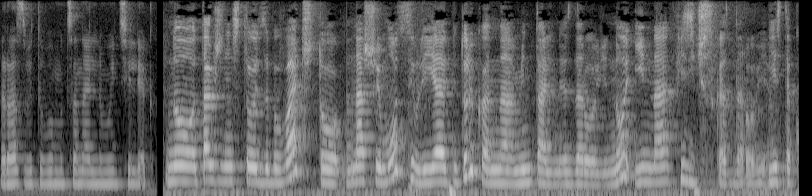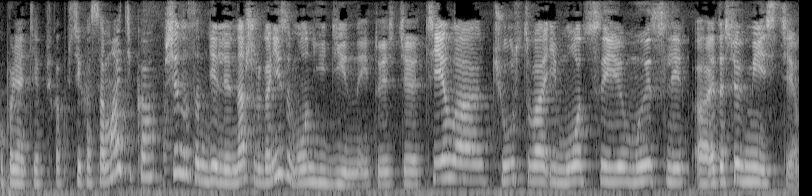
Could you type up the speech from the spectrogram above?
развитого эмоционального интеллекта. Но также не стоит забывать, что наши эмоции влияют не только на ментальное здоровье, но и на физическое здоровье. Есть такое понятие, как психосоматика. Вообще, на самом деле, наш организм, он единый, то есть э, тело, чувства, эмоции, мысли, э, это все вместе.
